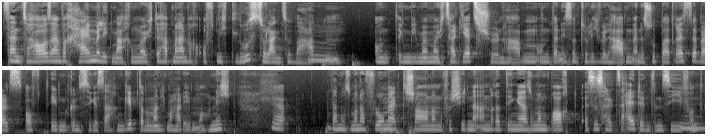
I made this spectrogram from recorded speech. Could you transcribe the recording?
sein Zuhause einfach heimelig machen möchte, hat man einfach oft nicht Lust, so lange zu warten. Und irgendwie, man möchte es halt jetzt schön haben. Und dann ist natürlich Willhaben eine super Adresse, weil es oft eben günstige Sachen gibt, aber manchmal halt eben auch nicht. Ja. Da muss man auf Flohmärkte schauen, an verschiedene andere Dinge. Also man braucht, es ist halt zeitintensiv und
